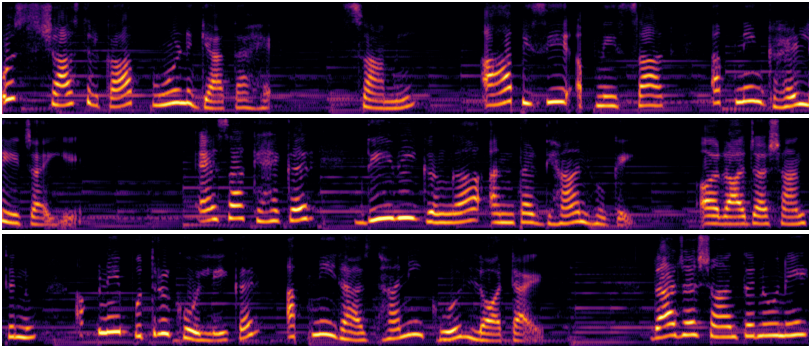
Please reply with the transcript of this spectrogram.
उस शास्त्र का पूर्ण ज्ञाता है। स्वामी, आप इसे अपने साथ अपने घर ले जाइए। ऐसा कहकर देवी गंगा अंतर ध्यान हो गई और राजा शांतनु अपने पुत्र को लेकर अपनी राजधानी को लौट आए। राजा शांतनु ने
